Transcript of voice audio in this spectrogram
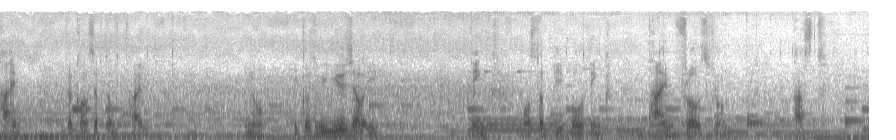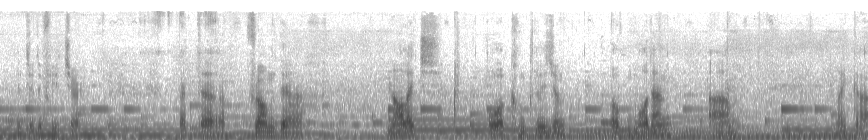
time, the concept of time. You know, because we usually think, most of people think, time flows from past into the future. But uh, from the knowledge or conclusion of modern um, like uh,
